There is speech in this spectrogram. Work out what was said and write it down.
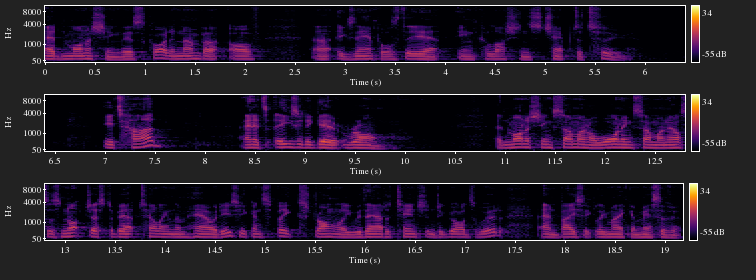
admonishing. There's quite a number of uh, examples there in Colossians chapter 2. It's hard and it's easy to get it wrong. Admonishing someone or warning someone else is not just about telling them how it is. You can speak strongly without attention to God's word and basically make a mess of it.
